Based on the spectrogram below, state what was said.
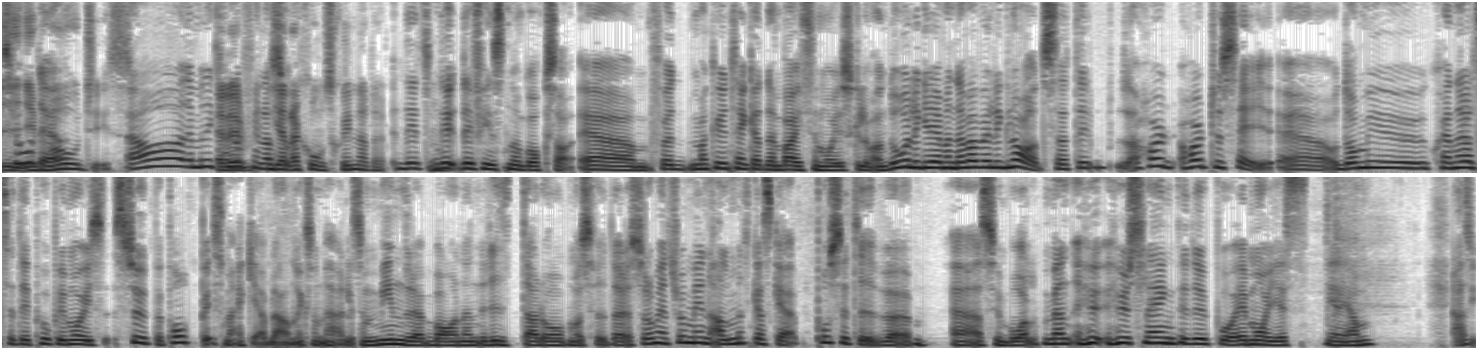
i emojis. Ja, men det kan Eller finnas generationsskillnader. Det, det, det, finns nog också. Um, för man kan ju tänka att en bajsemoji skulle vara en dålig grej men den var väldigt glad. Så det hard, hard to say. Uh, och de är ju generellt sett är poop-emojis superpoppis märker jag ibland. Liksom det här, liksom mindre barnen ritar dem och så vidare. Så de, jag tror de är en allmänt ganska positiv uh, symbol. Men hur, hur slängde du på emojis, Miriam? Alltså,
